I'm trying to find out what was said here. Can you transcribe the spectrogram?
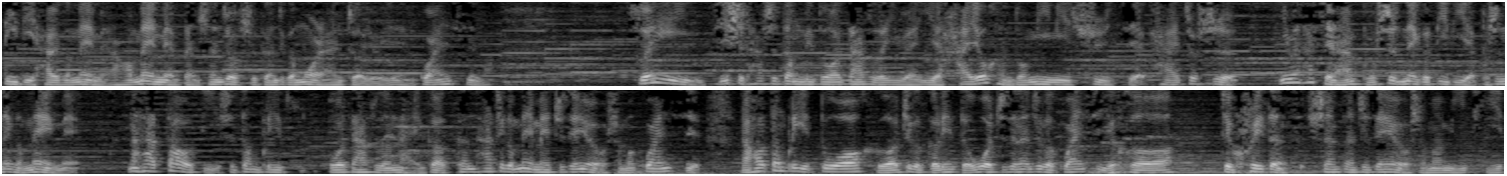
弟弟，还有一个妹妹，然后妹妹本身就是跟这个默然者有一点关系嘛。所以，即使他是邓布利多家族的一员，也还有很多秘密去解开，就是因为他显然不是那个弟弟，也不是那个妹妹。那他到底是邓布利多家族的哪一个？跟他这个妹妹之间又有什么关系？然后邓布利多和这个格林德沃之间的这个关系和这个 Credence 身份之间又有什么谜题？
